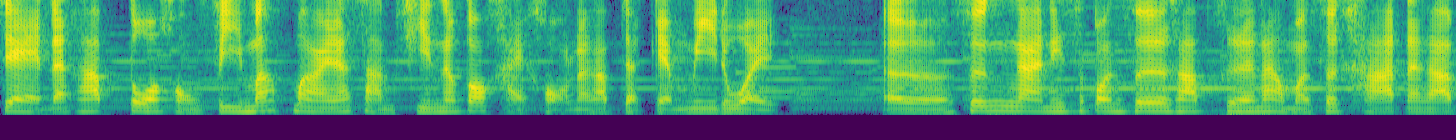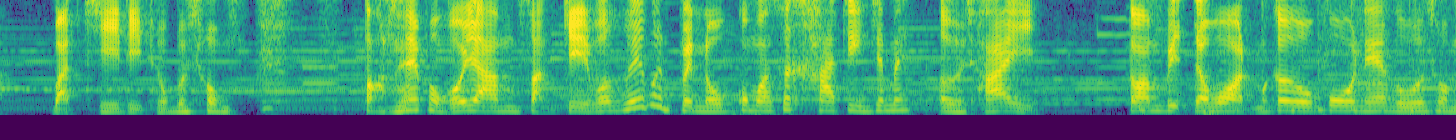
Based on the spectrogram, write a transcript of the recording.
แจกนะครับตัวของฟรีมากมายนะสามชิ้นแล้วก็ขายของนะครับจากแกรมมี่ด้วย เออซึ่งงานนี้สปอนเซอร์ครับคือหน้าของมาสเตอร์คาร์ดนะครับ บัตรเครดิตคุณผู้ชม ตอนแรกผมก็ยามสังเกตว่าเฮ้ยมันเป็นโลโก้มาสเตอร์คาร์ดจริงใช่ไหมเออใช่ ตอนบิดดวอร์ดมันก็โลโก้เนี้ยคุณผู้ชม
